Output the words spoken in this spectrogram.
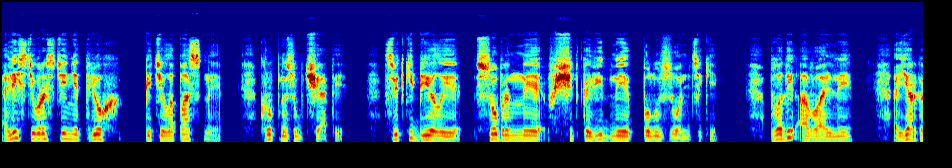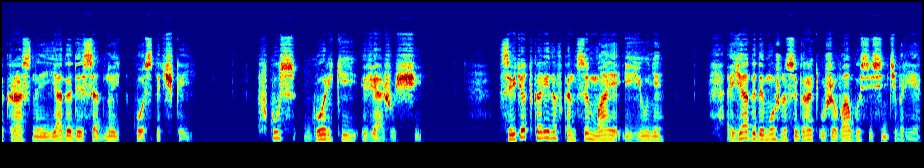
Листья у растения трех пятилопастные, крупнозубчатые, цветки белые, собранные в щитковидные полузонтики, плоды овальные, ярко-красные ягоды с одной косточкой. Вкус горький, вяжущий. Цветет калина в конце мая-июня. Ягоды можно собирать уже в августе-сентябре.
